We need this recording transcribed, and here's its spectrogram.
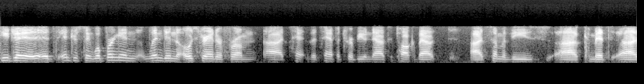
TJ, it's interesting. We'll bring in Lyndon Ostrander from uh, ta- the Tampa Tribune now to talk about uh, some of these uh, commits, uh,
